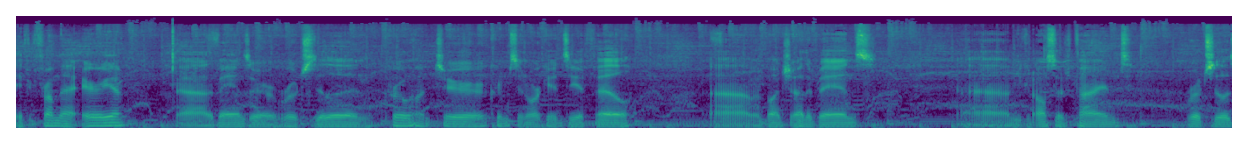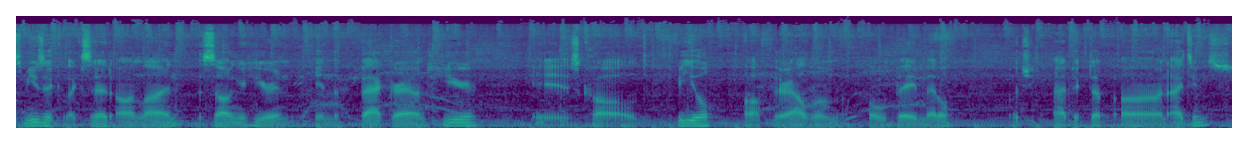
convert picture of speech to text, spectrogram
If you're from that area, uh, the bands are Roachzilla and Crow Hunter, Crimson Orchid, ZFL, um, a bunch of other bands. Um, you can also find Roachzilla's music, like I said, online. The song you're hearing in the background here is called Feel off their album Old Bay Metal, which I picked up on iTunes.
